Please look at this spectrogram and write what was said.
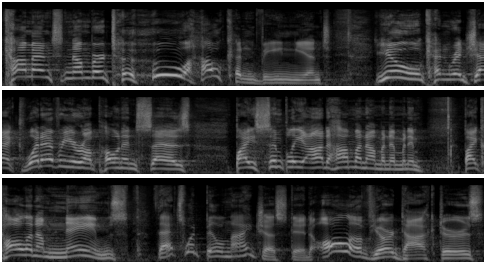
Comment number two, how convenient. You can reject whatever your opponent says by simply ad hominem, by calling them names. That's what Bill Nye just did. All of your doctors,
